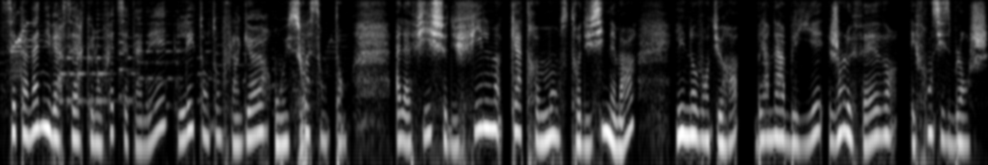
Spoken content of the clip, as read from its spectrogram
C'est un anniversaire que l'on fête cette année. Les Tontons Flingueurs ont eu 60 ans. À l'affiche du film Quatre monstres du cinéma, Lino Ventura, Bernard Blier, Jean Lefebvre et Francis Blanche.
